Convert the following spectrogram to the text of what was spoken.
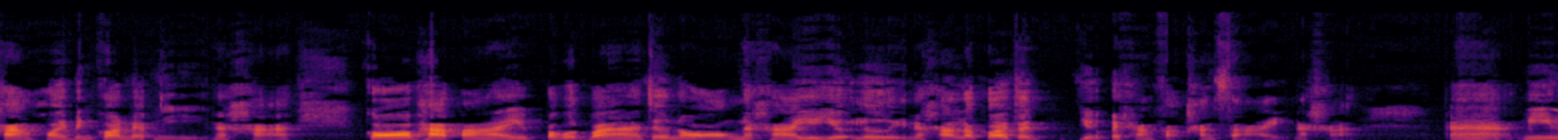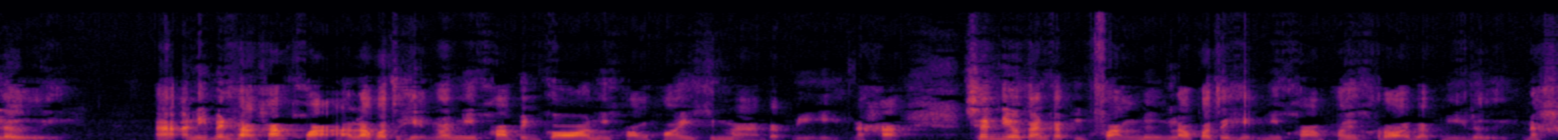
คางห้อยเป็นก้อนแบบนี้นะคะ ก็ผ่าไปปรากฏว่าเจอหนองนะคะ เยอะๆเลยนะคะ แล้วก็จะเยอะไปทางฝั่งข้างซ้ายนะคะ อ่านี่เลย อะอันนี้เป็นฝั่งข้างขวาเราก็จะเห็นว่ามีความเป็นก้อนมีความห้อยขึ้นมาแบบนี้นะคะ เช่นเดียวกันกับอีกฝั่งหนึ่งเราก็จะเห็นมีความห้อยคล้อยแบบนี้เลยนะค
